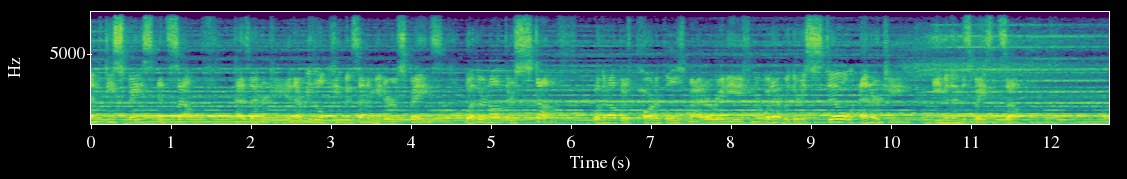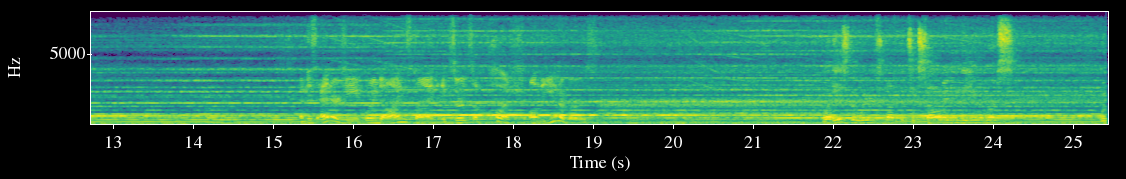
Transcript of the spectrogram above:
empty space itself has energy. In every little cubic centimeter of space, whether or not there's stuff, whether or not there's particles, matter, radiation, or whatever, there is still energy even in the space itself. And this energy, according to Einstein, exerts a push on the universe What is the weird stuff that's accelerating the universe? We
